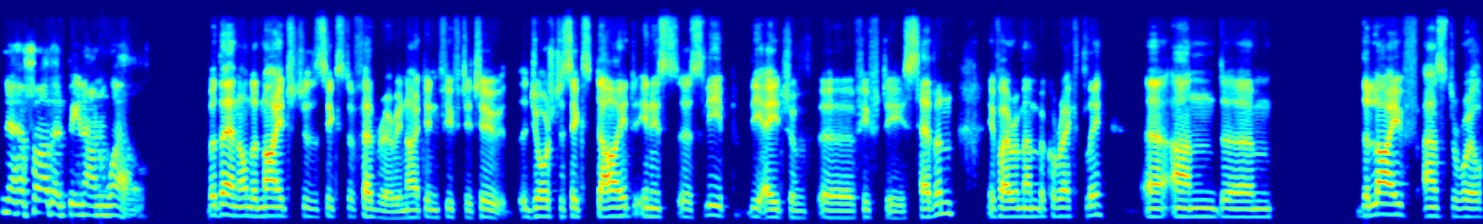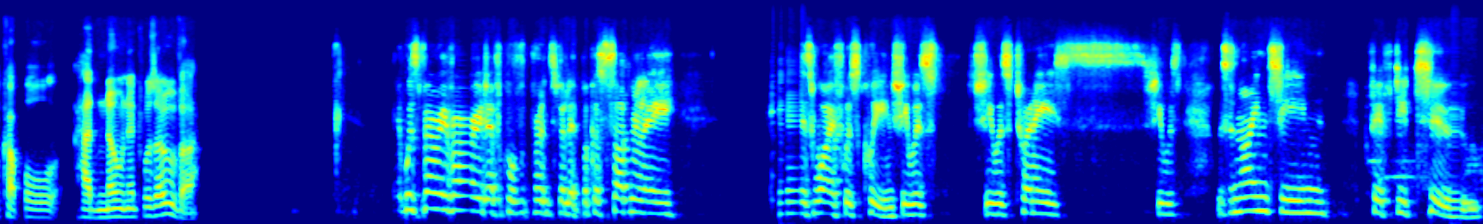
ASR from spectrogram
you know, her father had been unwell. But then on the night to the 6th of February 1952, George VI died in his uh, sleep, the age of uh, 57, if I remember correctly. Uh, and um, the life as the royal couple had known it was over. It was very, very difficult for Prince Philip because suddenly his wife was queen. She was she was 20, she was was 1952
